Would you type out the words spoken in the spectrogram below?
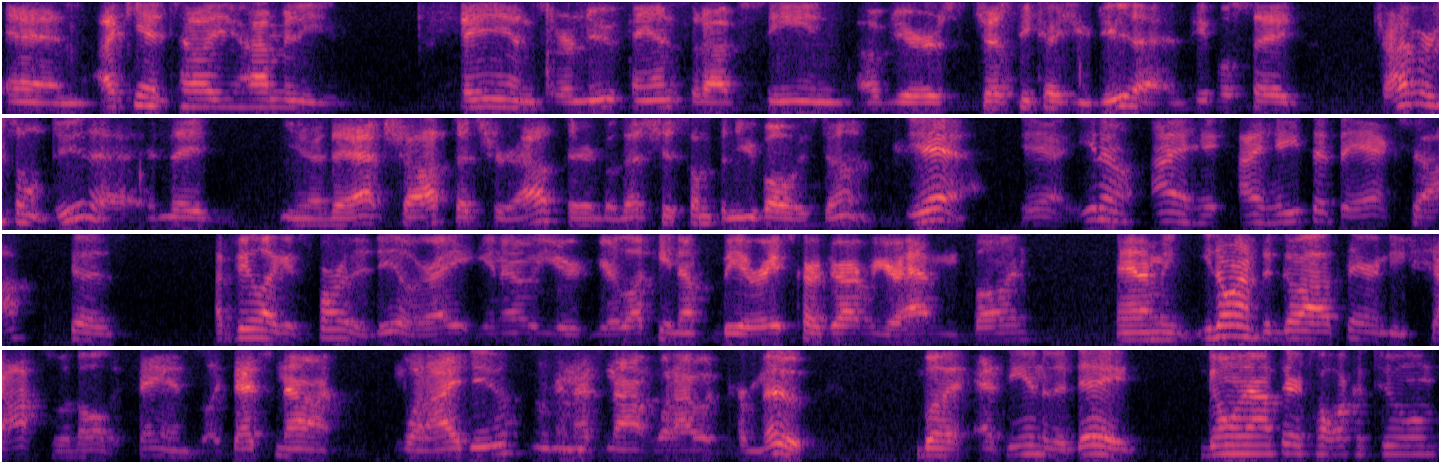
And I can't tell you how many fans or new fans that I've seen of yours just because you do that. And people say drivers don't do that, and they, you know, they act shocked that you're out there, but that's just something you've always done. Yeah, yeah. You know, I I hate that they act shocked because I feel like it's part of the deal, right? You know, you're you're lucky enough to be a race car driver. You're having fun, and I mean, you don't have to go out there and do shots with all the fans. Like that's not what I do, and that's not what I would promote. But at the end of the day, going out there talking to them,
